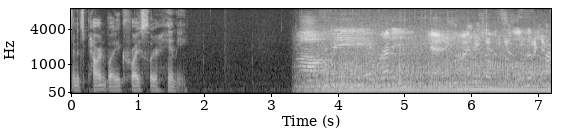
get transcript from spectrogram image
and it's powered by a Chrysler Hemi. Are we ready? I think that's a little bit more.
